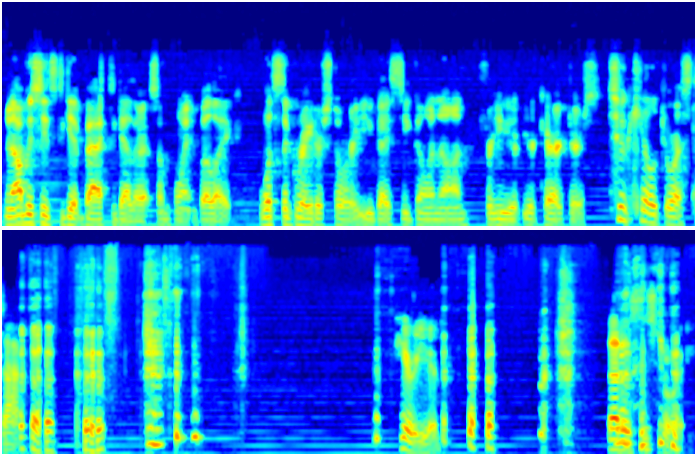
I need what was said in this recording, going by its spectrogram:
I mean, obviously it's to get back together at some point, but like, what's the greater story you guys see going on for you, your characters? To kill Jorstak. Period. That is the story.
